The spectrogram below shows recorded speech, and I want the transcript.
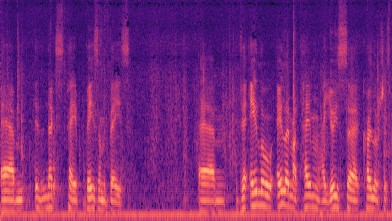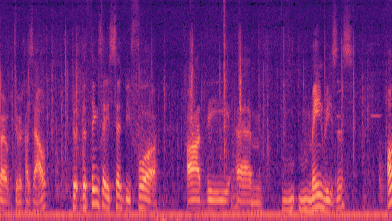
Um, in the next page, base on base. Um, the the things that he said before are the um, main reasons. Are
